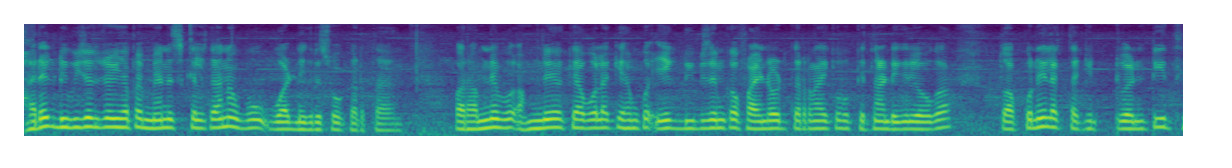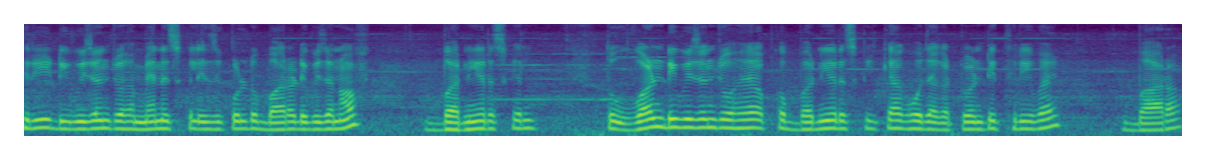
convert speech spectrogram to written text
हर एक डिवीज़न जो यहाँ पर मेन स्केल का है ना, वो वन डिग्री शो करता है। और हमने हमने क्या बोला कि हमको एक डिवीज़न का फाइंड आउट करना है कि वो कितना डिग्री होगा। तो आपको नहीं लगता कि ट्वेंटी थ्री डिवीज़न जो है main scale is equal to बारह डिवीज़न ऑफ़ बर्नियर स्केल तो वन डिवीज़न जो है, आपका बर्नियर स्केल क्या हो जाएगा? ट्वेंटी थ्री बाई बारह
